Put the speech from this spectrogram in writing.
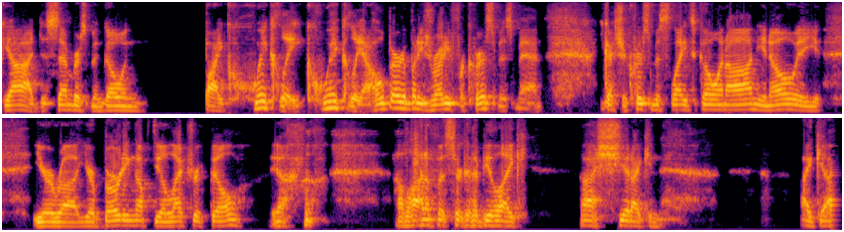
God, December's been going by quickly, quickly. I hope everybody's ready for Christmas, man. You got your Christmas lights going on. You know, you, you're uh, you're burning up the electric bill. Yeah, a lot of us are going to be like, ah, shit. I can, I got.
